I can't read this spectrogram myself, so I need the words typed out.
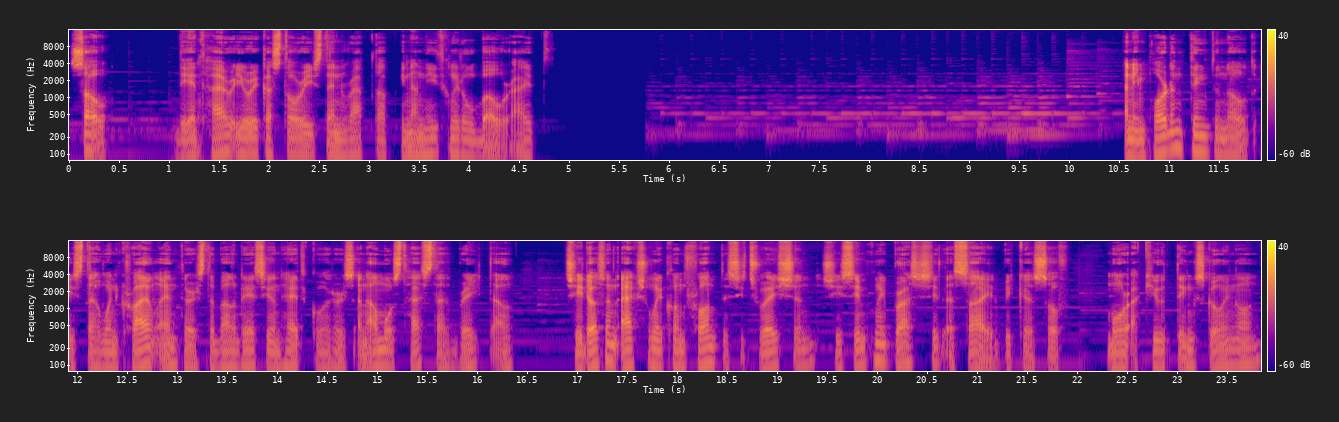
So, the entire Eureka story is then wrapped up in a neat little bow, right? An important thing to note is that when Krile enters the Baldesion headquarters and almost has that breakdown, she doesn't actually confront the situation, she simply brushes it aside because of more acute things going on.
